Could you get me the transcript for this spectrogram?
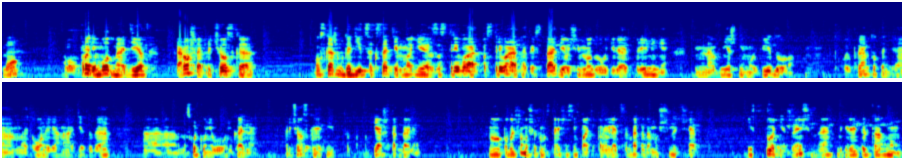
да? Вроде модно одет, хорошая прическа, ну, скажем, годится. Кстати, многие застревают, подстревают на этой стадии, очень много уделяют времени именно внешнему виду, какой бренд э, он или она одета, да, насколько у него уникальная прическа, и, макияж и так далее. Но по большому счету настоящая симпатия проявляется тогда, когда мужчина начинает из сотни женщин да, выделять только одну.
